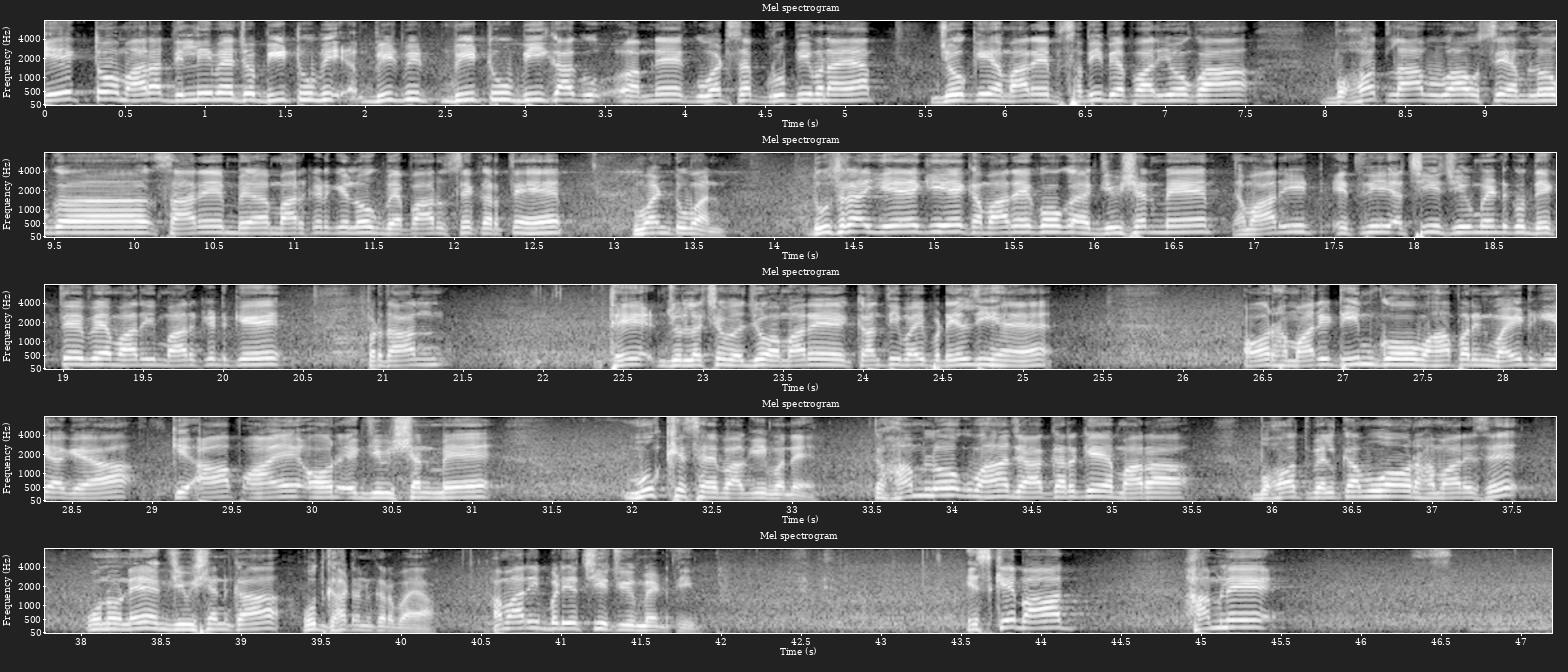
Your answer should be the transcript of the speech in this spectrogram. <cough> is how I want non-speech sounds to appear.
एक तो हमारा दिल्ली में जो B to B B B B to B का हमने व्हाट्सएप ग्रुप भी बनाया, जो कि हमारे सभी व्यापारियों का बहुत लाभ हुआ उससे हम लोग सारे मार्केट के लोग व्यापार उससे करते हैं वन टू वन दूसरा ये है कि एक हमारे को एग्जीबिशन में हमारी इतनी अच्छी अचीवमेंट को देखते हुए हमारी मार्केट के प्रधान थे जो लक्ष्य, जो हमारे कांति भाई पटेल जी हैं और हमारी टीम को वहाँ पर इनवाइट किया गया कि आप आएँ और एग्जीबिशन में मुख्य सहभागी बने। तो हम लोग वहाँ जा कर के हमारा बहुत वेलकम हुआ और हमारे से उन्होंने एग्जीबिशन का उद्घाटन करवाया। हमारी बड़ी अच्छी अचीवमेंट थी। इसके बाद हमने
